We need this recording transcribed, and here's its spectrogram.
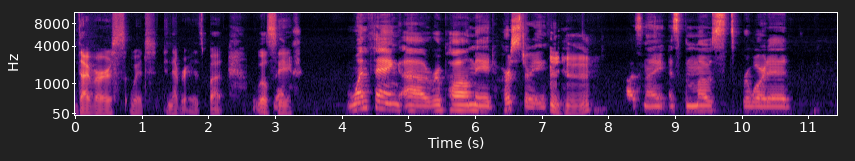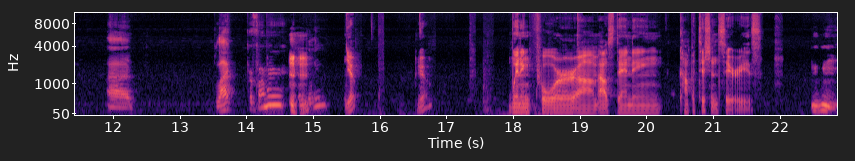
diverse, which it never is, but we'll see. One thing uh rupaul made history hmm last night as the most rewarded uh black performer i Mhm. believe Yep. Yep. Winning for um, outstanding competition series. hmm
